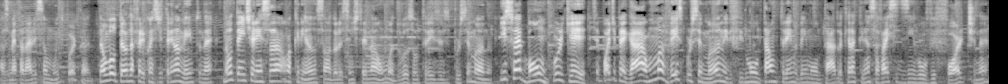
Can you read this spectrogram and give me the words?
as meta-análises são muito importantes. Então, voltando à frequência de treinamento, né, não tem diferença uma criança, um adolescente adolescente treinar uma, duas ou três vezes por semana. Isso é bom porque você pode pegar uma vez por semana e montar um treino bem montado, aquela criança vai se desenvolver forte, né?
